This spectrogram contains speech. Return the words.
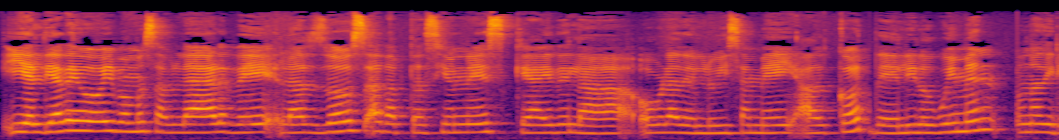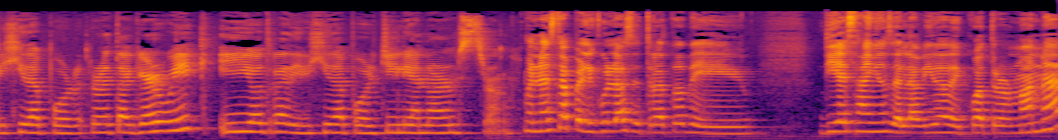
y el día de hoy vamos a hablar de las dos adaptaciones que hay de la obra de Louisa May Alcott de Little Women, una dirigida por Greta Gerwig y otra dirigida por Gillian Armstrong. Bueno, esta película se trata de 10 años de la vida de cuatro hermanas,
